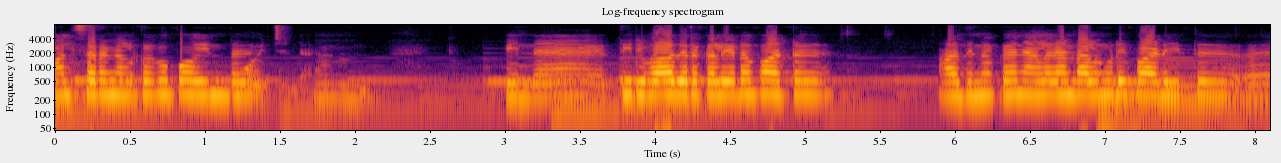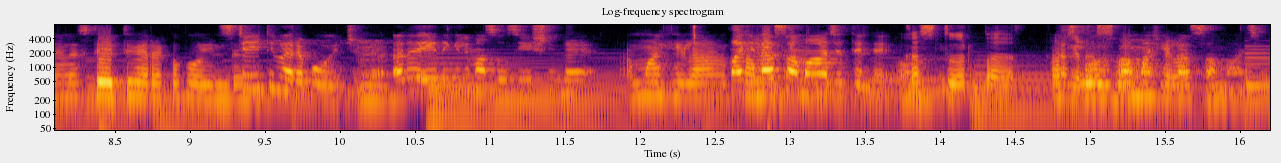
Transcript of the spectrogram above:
മത്സരങ്ങൾക്കൊക്കെ പോയിട്ടുണ്ട്. പിന്നെ തിരുവാതിരക്കളിയുടെ പാട്ട് അതിനൊക്കെ ഞങ്ങൾ രണ്ടാളും കൂടി പാടിയിട്ട് സ്റ്റേറ്റ് വരെ ഒക്കെ പോയിട്ടുണ്ട്. സ്റ്റേറ്റ് വരെ പോയിട്ടുണ്ട്. അത് ഏതെങ്കിലും അസോസിയേഷന്റെ മഹിള മഹിളാ സമാജത്തിന്റെ കസ്തൂർബ കസ്തൂർബ മഹിളാ സമാജം.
